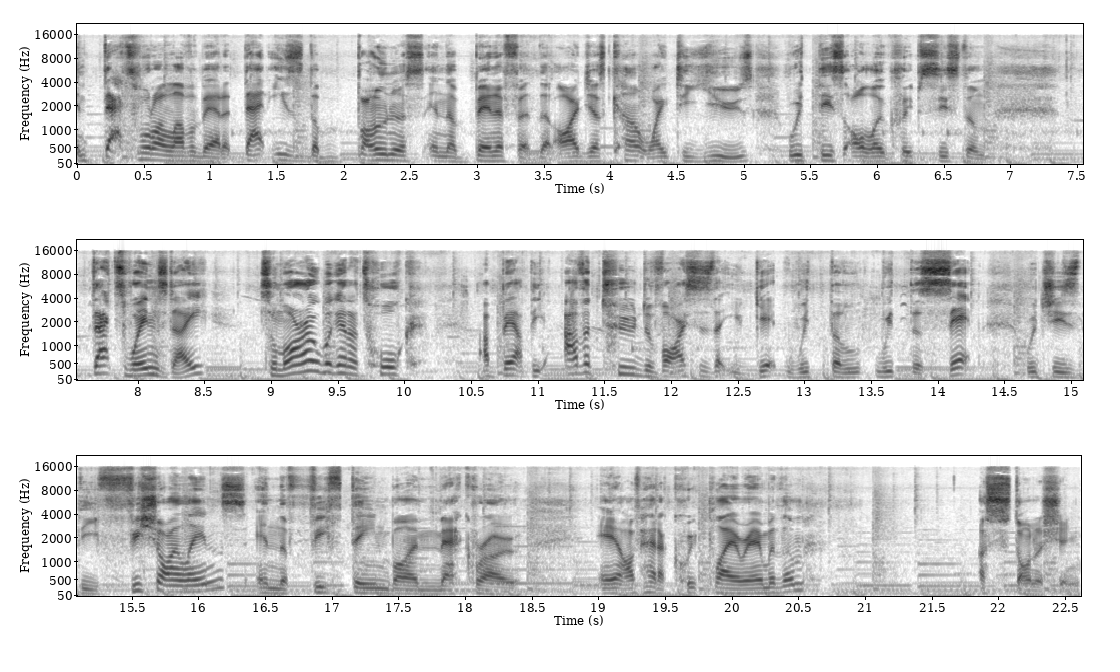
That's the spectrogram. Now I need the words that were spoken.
and that's what I love about it. That is the bonus and the benefit that I just can't wait to use with this Olloclip system. That's Wednesday. Tomorrow we're gonna talk about the other two devices that you get with the with the set, which is the fisheye lens and the 15 by macro. And I've had a quick play around with them. Astonishing.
